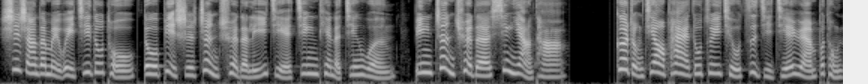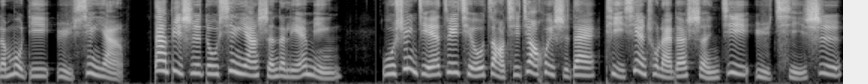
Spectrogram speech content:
世上的每位基督徒都必须正确的理解今天的经文，并正确的信仰它。各种教派都追求自己截然不同的目的与信仰，但必须都信仰神的怜悯。五旬节追求早期教会时代体现出来的神迹与歧视，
